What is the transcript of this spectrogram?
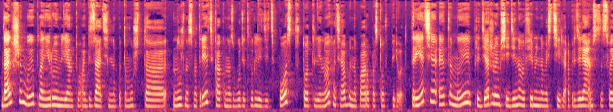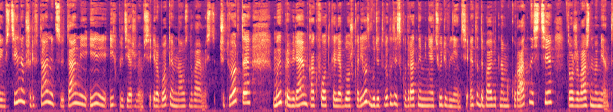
Дальше мы планируем ленту обязательно, потому что нужно смотреть, как у нас будет выглядеть пост, тот или иной, хотя бы на пару постов вперед. Третье — это мы придерживаемся единого фирменного стиля, определяемся со своим стилем, шрифтами, цветами и их придерживаемся, и работаем на узнаваемость. Четвертое — мы проверяем, как фотка или обложка Reels будет выглядеть в квадратной миниатюре в ленте. Это добавит нам аккуратности, тоже важный момент.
